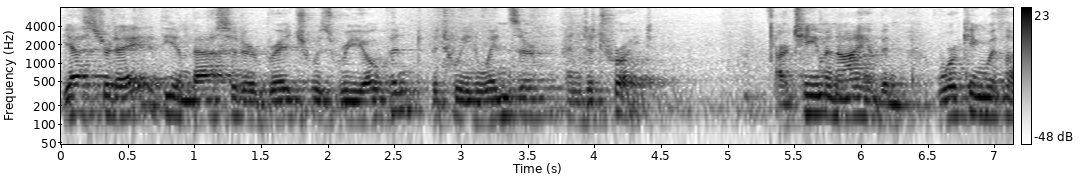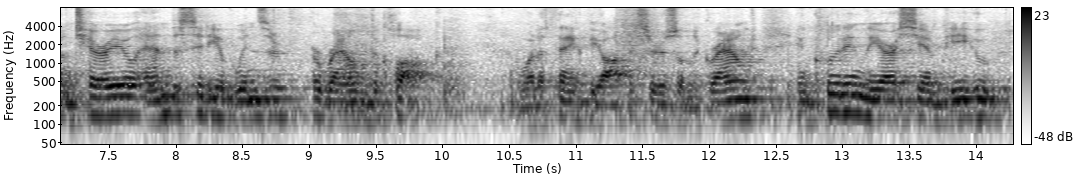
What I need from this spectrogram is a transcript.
Yesterday, the Ambassador Bridge was reopened between Windsor and Detroit. Our team and I have been working with Ontario and the City of Windsor around the clock. I want to thank the officers on the ground, including the RCMP, who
